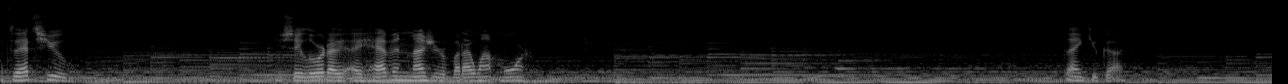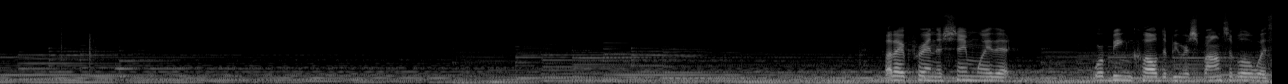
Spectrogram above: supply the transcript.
If that's you, you say, Lord, I, I have in measure, but I want more. Thank you, God. Father, I pray in the same way that we're being called to be responsible with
